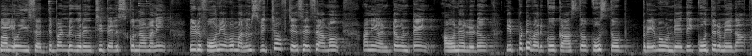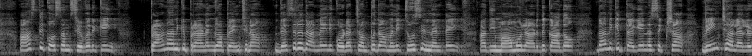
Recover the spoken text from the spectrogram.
పాపం ఈ సత్తిపండు గురించి తెలుసుకుందామని వీడు ఫోన్ ఏమో మనం స్విచ్ ఆఫ్ చేసేసాము అని అంటూ ఉంటే అవునల్లుడు ఇప్పటి వరకు కాస్తో కూస్తో ప్రేమ ఉండేది కూతురు మీద. ఆస్తి కోసం చివరికి ప్రాణానికి ప్రాణంగా పెంచిన దశరథ అన్నయ్యని కూడా చంపుదామని చూసిందంటే అది మామూలు ఆడదు కాదో. దానికి తగిన శిక్ష వేయించాలి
